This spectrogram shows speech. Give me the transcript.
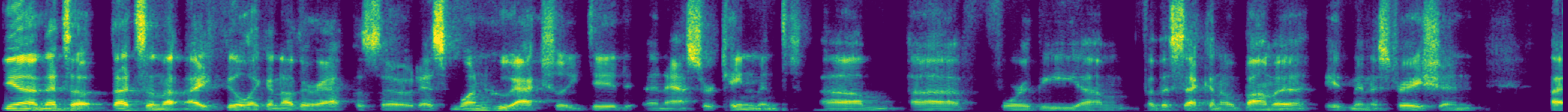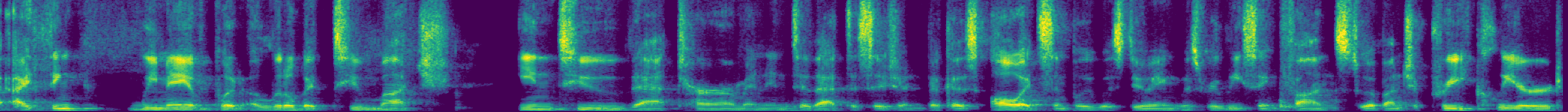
Yeah, and that's a that's an I feel like another episode as one who actually did an ascertainment um, uh, for the um, for the second Obama administration. I, I, think we may have put a little bit too much into that term and into that decision because all it simply was doing was releasing funds to a bunch of pre-cleared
